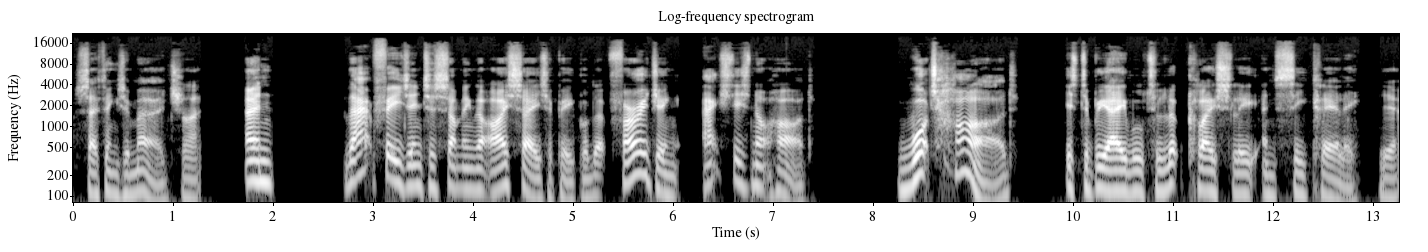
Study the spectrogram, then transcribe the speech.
so things emerge. Right. And that feeds into something that I say to people that foraging actually is not hard. What's hard is to be able to look closely and see clearly. Yeah.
